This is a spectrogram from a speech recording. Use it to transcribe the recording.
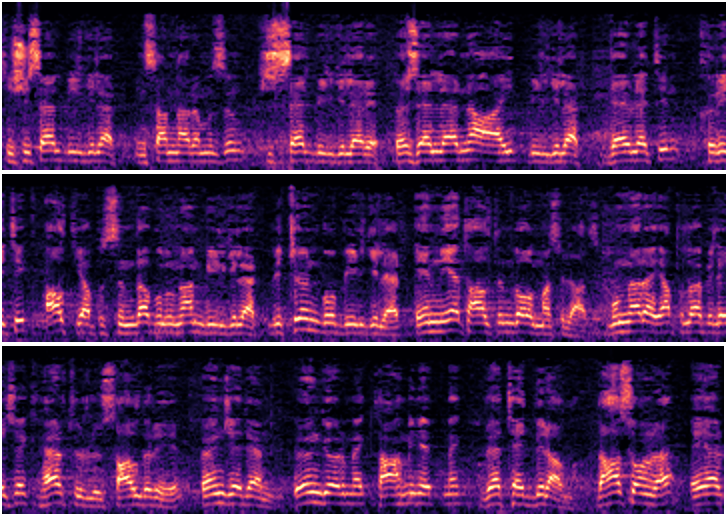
Kişisel bilgiler, insanlarımızın kişisel bilgileri, özellerine ait bilgiler, devletin kritik altyapısında bulunan bilgiler. Bütün bu bilgiler emniyet altında olması lazım. Bunlara yapılabilecek her türlü saldırıyı önceden öngörmek, tahmin etmek ve tedbir almak. Daha sonra eğer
